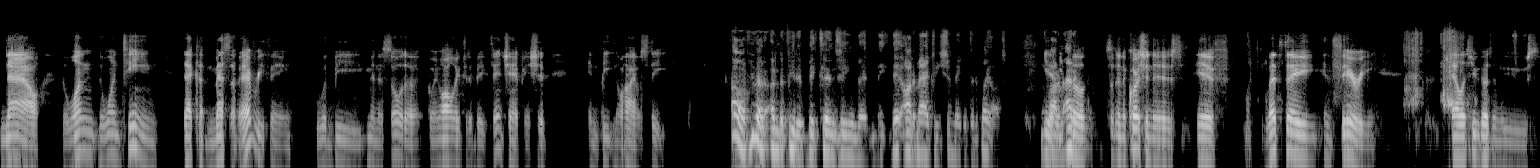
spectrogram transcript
Now the one the one team that could mess up everything would be Minnesota going all the way to the Big Ten championship and beating Ohio State. Oh, if you got an undefeated Big Ten team, that they, they automatically should make it to the playoffs. Yeah. So, Automatically. so then the question is, if let's say in theory, LSU doesn't lose,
